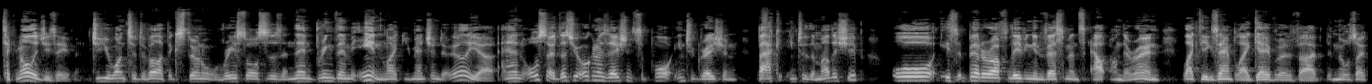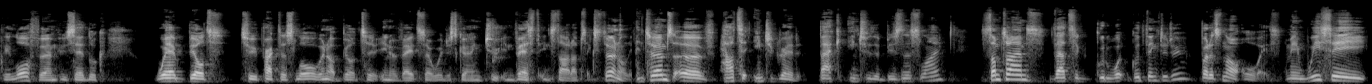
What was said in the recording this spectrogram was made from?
technologies even. Do you want to develop external resources and then bring them in, like you mentioned earlier? And also, does your organization support integration back into the mothership? Or is it better off leaving investments out on their own, like the example I gave of uh, the Mills Oakley law firm who said, look, we're built to practice law. We're not built to innovate. So we're just going to invest in startups externally. In terms of how to integrate it back into the business line, sometimes that's a good, good thing to do, but it's not always. I mean, we see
